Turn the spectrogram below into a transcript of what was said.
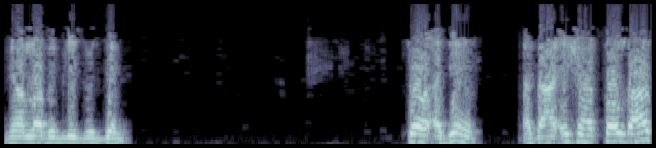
May Allah be pleased with them. So again, as Aisha had told us,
